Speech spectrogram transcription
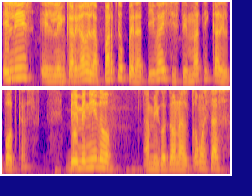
Él es el encargado de la parte operativa y sistemática del podcast. Bienvenido, amigo Donald, ¿cómo estás?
